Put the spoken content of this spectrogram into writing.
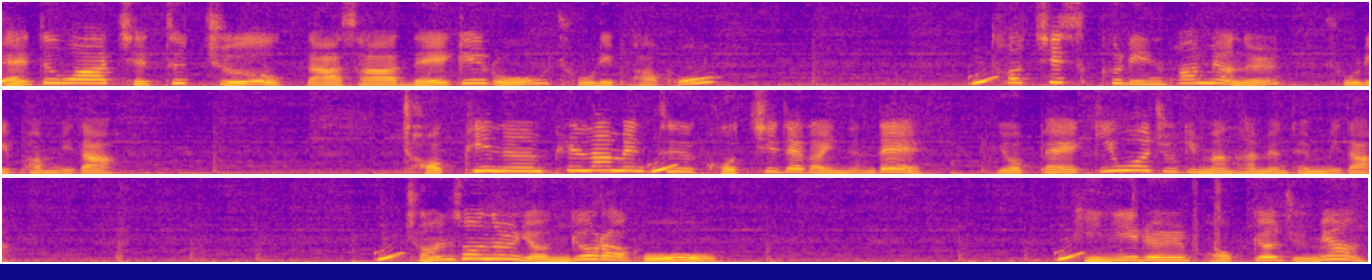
베드와 Z축 나사 4개로 조립하고 터치스크린 화면을 조립합니다. 접히는 필라멘트 거치대가 있는데 옆에 끼워주기만 하면 됩니다. 전선을 연결하고 비닐을 벗겨주면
